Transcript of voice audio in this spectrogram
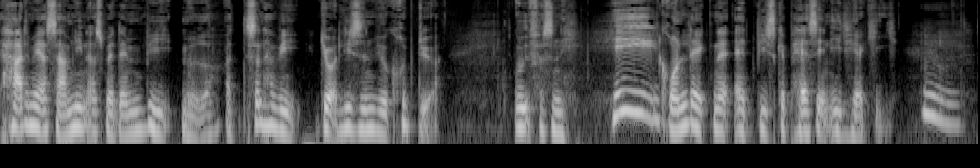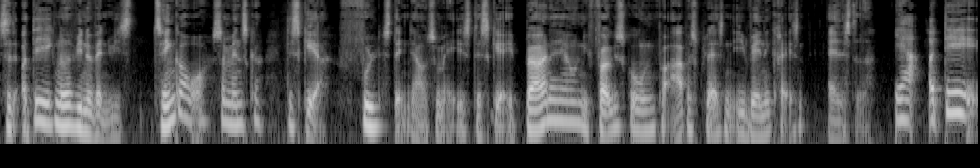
har det med at sammenligne os med dem, vi møder. Og sådan har vi gjort lige siden vi var krybdyr. Ud fra sådan helt grundlæggende, at vi skal passe ind i et hierarki. Mm. Så, og det er ikke noget, vi nødvendigvis tænker over som mennesker. Det sker fuldstændig automatisk. Det sker i børnehaven, i folkeskolen, på arbejdspladsen, i vennekredsen, alle steder. Ja, og det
